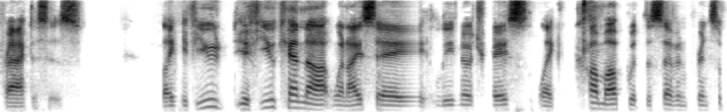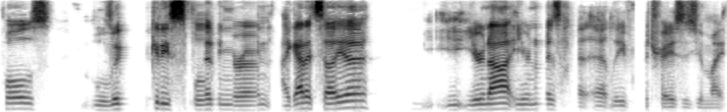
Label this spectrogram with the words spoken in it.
practices. Like if you if you cannot when i say leave no trace like come up with the seven principles lickety split in your own i gotta tell you you're not you're not as at leave no trace as you might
